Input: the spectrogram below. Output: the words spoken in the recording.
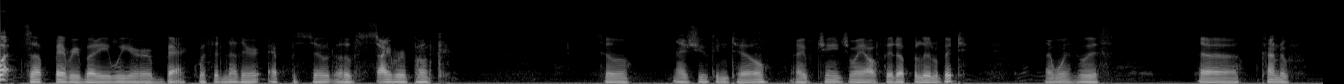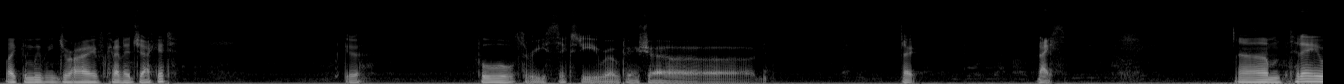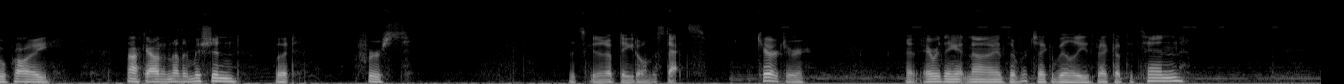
What's up, everybody? We are back with another episode of Cyberpunk. So, as you can tell, I've changed my outfit up a little bit. I went with uh, kind of like the movie Drive kind of jacket. Full 360 rotation. Nice. Um, today we'll probably knock out another mission, but first, let's get an update on the stats. Character everything at 9, except for check abilities back up to 10.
